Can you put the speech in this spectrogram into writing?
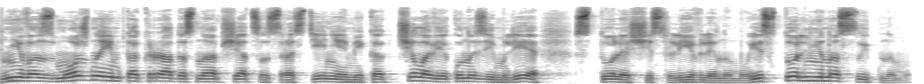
невозможно им так радостно общаться с растениями, как человеку на земле, столь осчастливленному и столь ненасытному.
